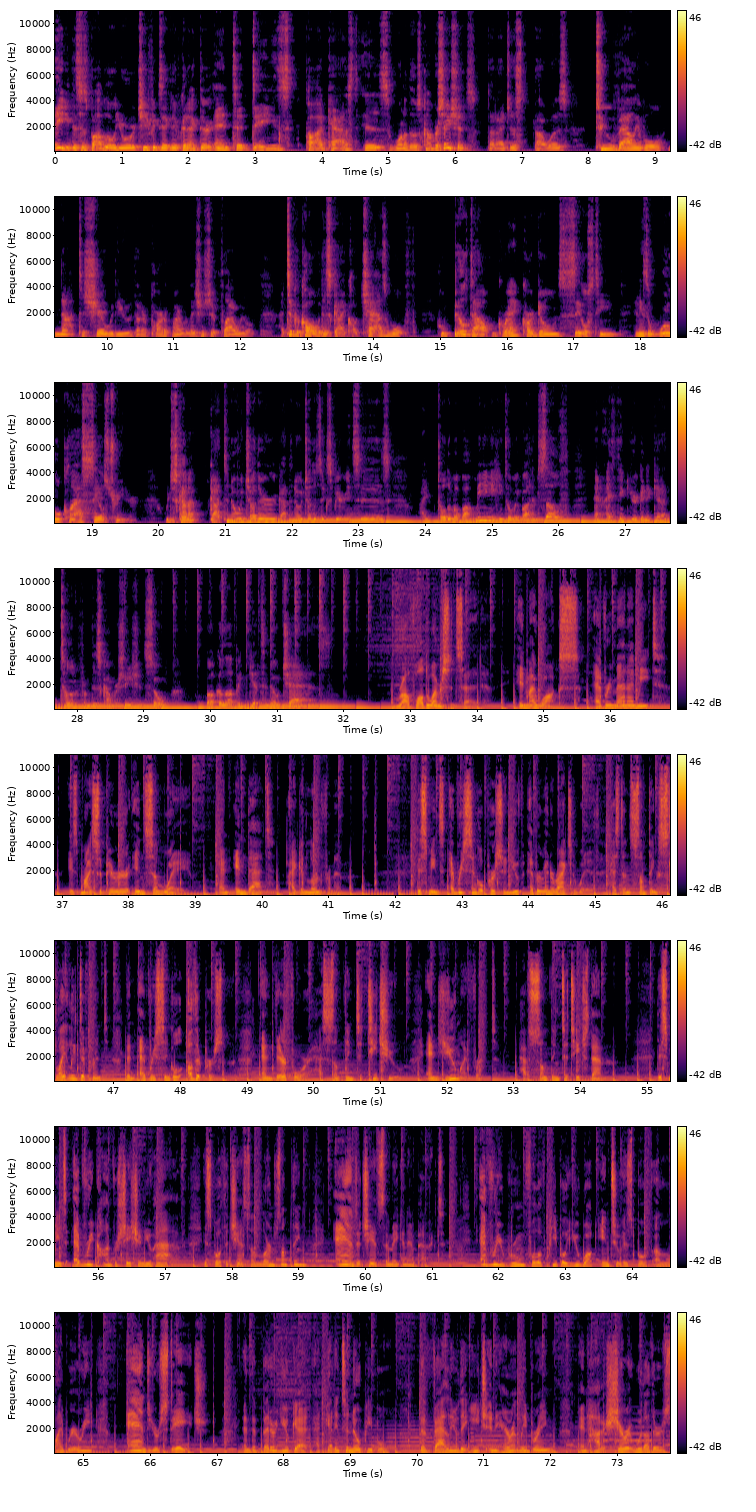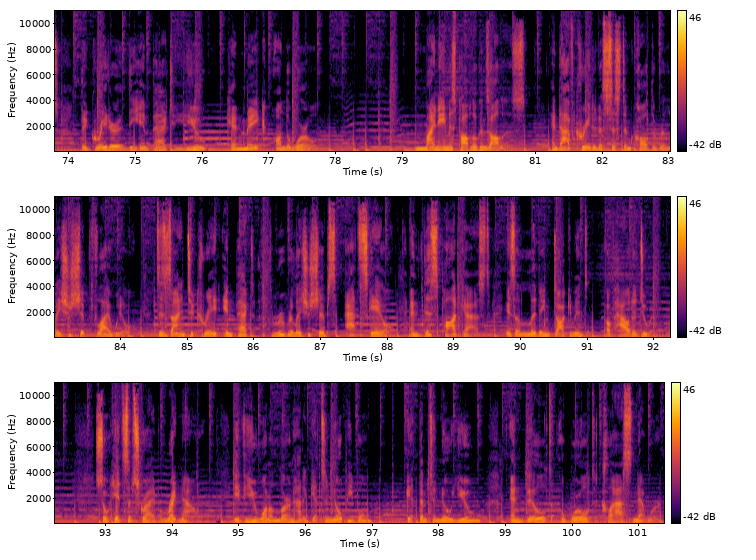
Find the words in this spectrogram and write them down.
Hey, this is Pablo, your Chief Executive Connector, and today's podcast is one of those conversations that I just thought was too valuable not to share with you that are part of my relationship flywheel. I took a call with this guy called Chaz Wolfe, who built out Grant Cardone's sales team, and he's a world class sales trainer we just kind of got to know each other, got to know each other's experiences. I told him about me, he told me about himself, and I think you're going to get a ton from this conversation. So buckle up and get to know Chaz. Ralph Waldo Emerson said, In my walks, every man I meet is my superior in some way, and in that, I can learn from him. This means every single person you've ever interacted with has done something slightly different than every single other person, and therefore has something to teach you, and you, my friend, have something to teach them. This means every conversation you have is both a chance to learn something and a chance to make an impact. Every room full of people you walk into is both a library and your stage. And the better you get at getting to know people, the value they each inherently bring, and how to share it with others, the greater the impact you can make on the world. My name is Pablo Gonzalez, and I've created a system called the Relationship Flywheel, designed to create impact through relationships at scale. And this podcast is a living document of how to do it. So hit subscribe right now if you want to learn how to get to know people get them to know you, and build a world class network.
